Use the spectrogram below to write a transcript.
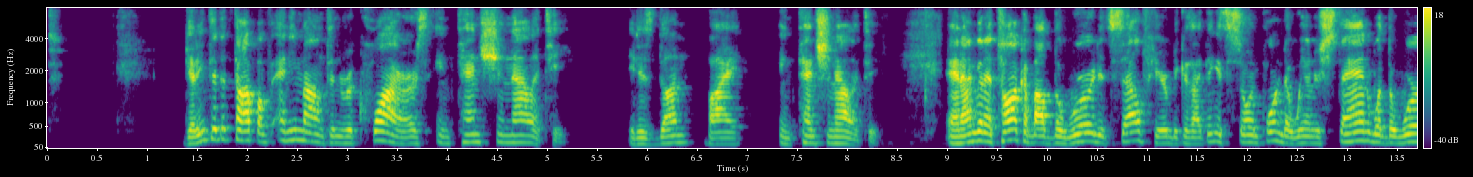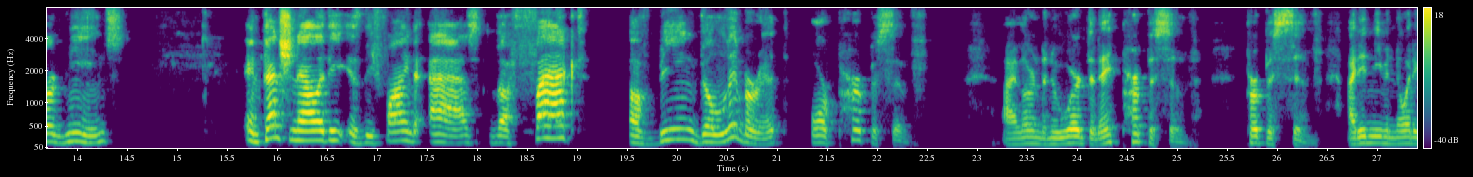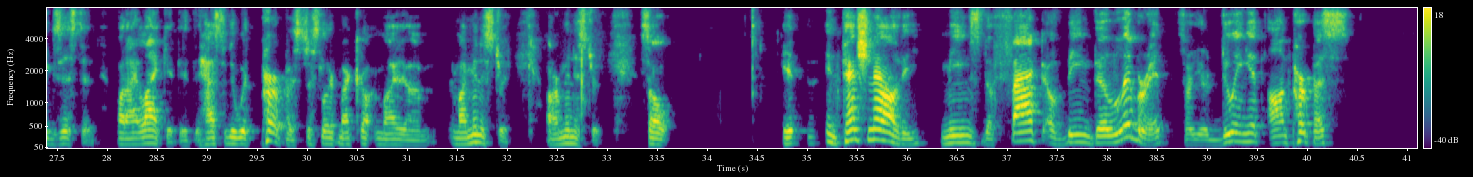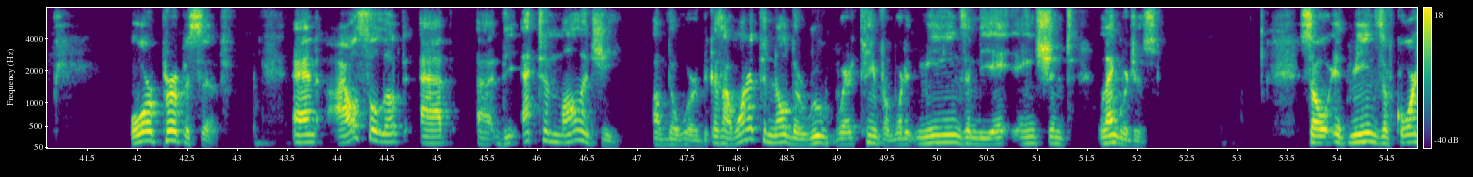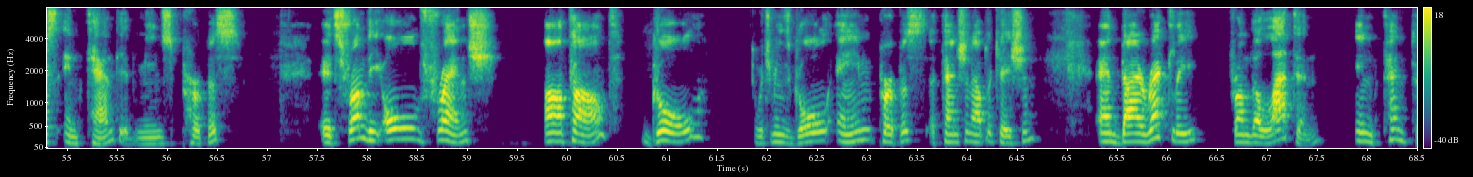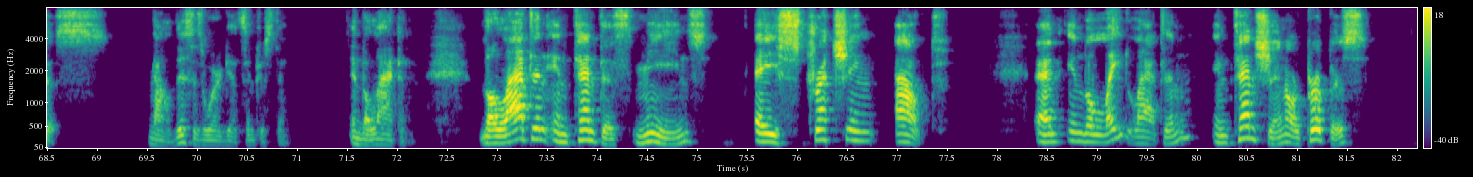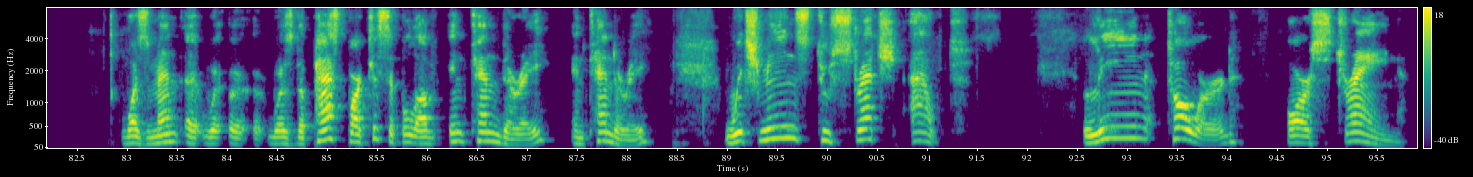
Getting to the top of any mountain requires intentionality. It is done by intentionality. And I'm going to talk about the word itself here because I think it's so important that we understand what the word means Intentionality is defined as the fact of being deliberate or purposive. I learned a new word today purposive. Purposive. I didn't even know it existed, but I like it. It has to do with purpose, just like my my um, my ministry, our ministry. So, it intentionality means the fact of being deliberate. So you're doing it on purpose, or purposive. And I also looked at uh, the etymology of the word because I wanted to know the root where it came from, what it means in the a- ancient languages. So it means, of course, intent, it means purpose. It's from the Old French entente, goal, which means goal, aim, purpose, attention, application, and directly from the Latin intentus. Now, this is where it gets interesting in the Latin. The Latin intentus means a stretching out. And in the late Latin, intention or purpose was meant uh, w- uh, was the past participle of intendere, intendere, which means to stretch out, lean toward, or strain.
